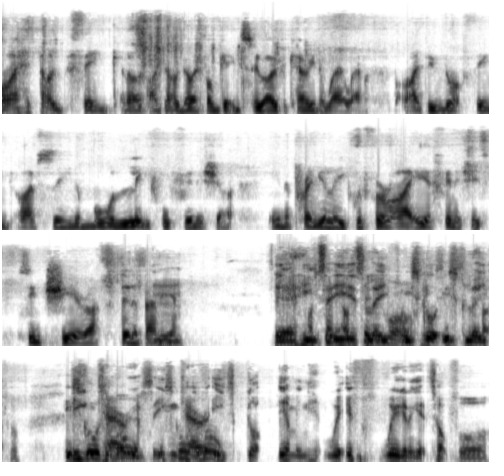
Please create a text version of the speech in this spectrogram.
I don't think, and I, I don't know if I'm getting too over carried away or whatever, but I do not think I've seen a more lethal finisher in the Premier League with variety of finishes since Shearer than Aubameyang. Mm. Yeah, he's tell you- he I'll is tell you lethal. what. He's, He scored- he's he- lethal. He, He, can scores carry us. He, can carry. He's got. I mean, if we're going to get top four,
